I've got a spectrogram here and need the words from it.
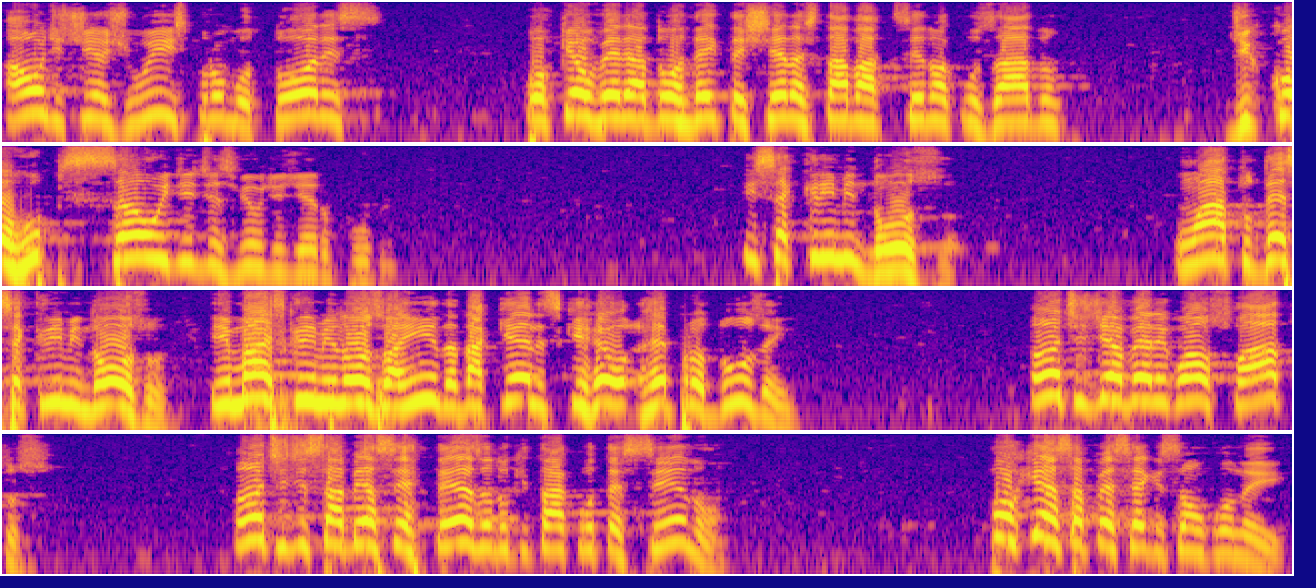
aonde tinha juiz, promotores, porque o vereador Ney Teixeira estava sendo acusado de corrupção e de desvio de dinheiro público. Isso é criminoso. Um ato desse é criminoso. E mais criminoso ainda daqueles que re reproduzem. Antes de averiguar os fatos antes de saber a certeza do que está acontecendo. Por que essa perseguição com o Ney?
